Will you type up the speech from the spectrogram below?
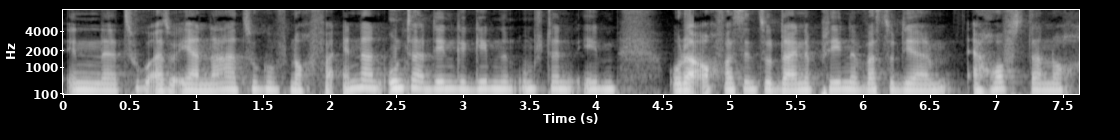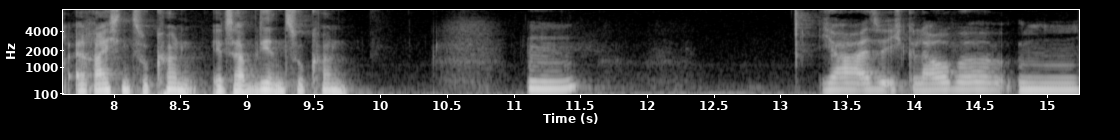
in der Zukunft, also eher nahe Zukunft noch verändern unter den gegebenen Umständen eben? Oder auch, was sind so deine Pläne, was du dir erhoffst, dann noch erreichen zu können, etablieren zu können? Mhm. Ja, also ich glaube, mm,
